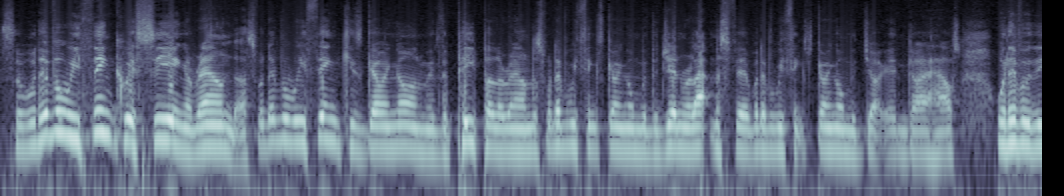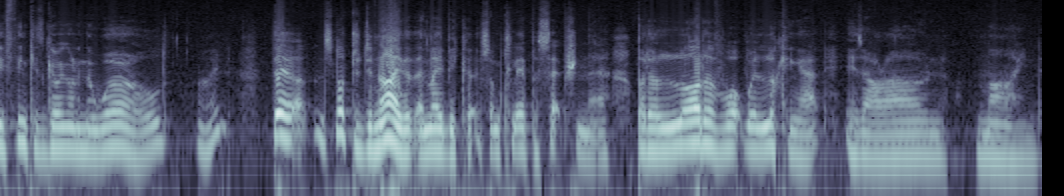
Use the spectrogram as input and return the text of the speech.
So, whatever we think we're seeing around us, whatever we think is going on with the people around us, whatever we think is going on with the general atmosphere, whatever we think is going on with in Gaia House, whatever we think is going on in the world, right? there, it's not to deny that there may be some clear perception there, but a lot of what we're looking at is our own mind,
